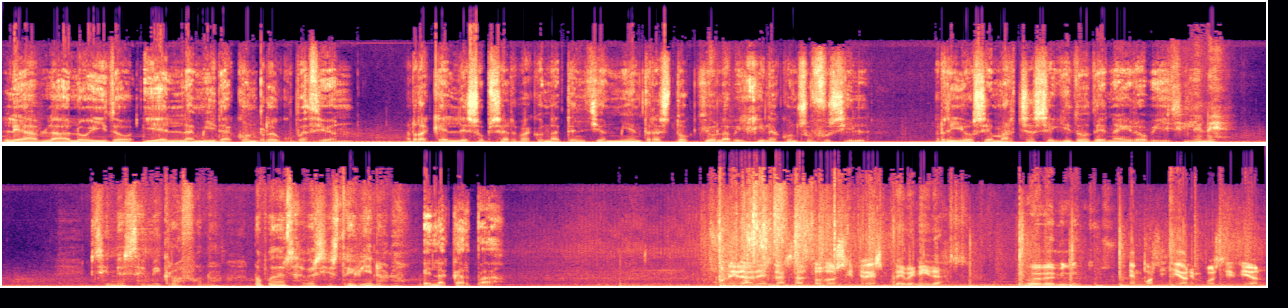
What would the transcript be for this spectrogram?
Le habla al oído y él la mira con preocupación. Raquel les observa con atención mientras Tokio la vigila con su fusil. Río se marcha seguido de Nairobi. Silene, sin ese micrófono, no pueden saber si estoy bien o no. En la carpa, Unidades de asalto 2 y 3 prevenidas. Nueve minutos. En posición, en posición.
